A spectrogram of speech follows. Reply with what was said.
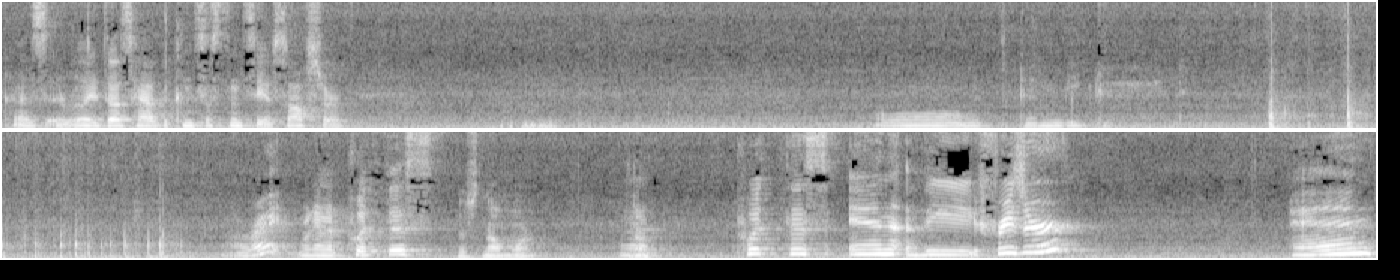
Because it really does have the consistency of soft serve. Oh, it's gonna be good. All right, we're gonna put this, There's not more? No. Put this in the freezer. And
